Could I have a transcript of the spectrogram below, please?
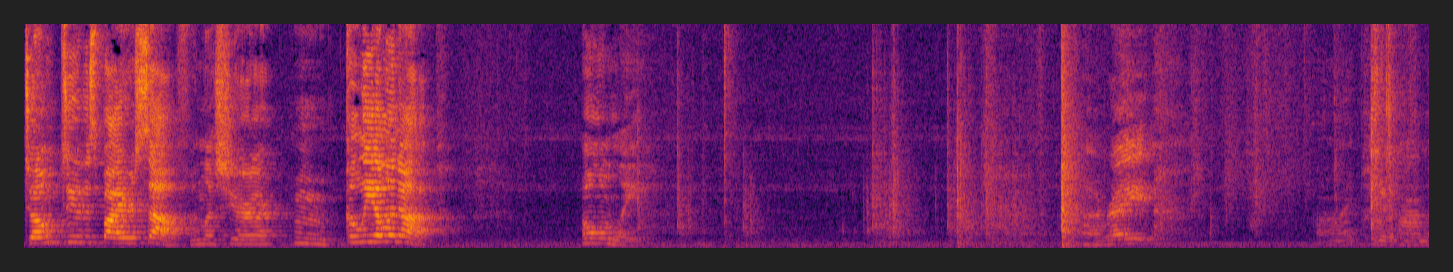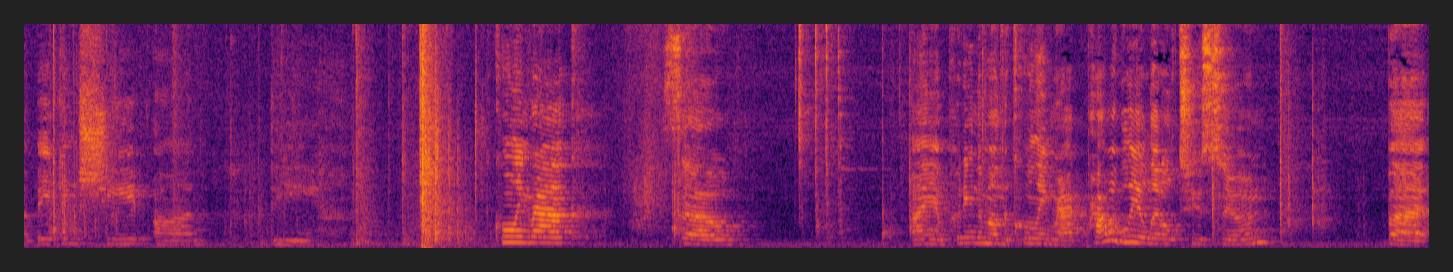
Don't do this by yourself unless you're hmm, galealing up only. All right. I put it on the baking sheet on the cooling rack. So I am putting them on the cooling rack probably a little too soon, but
